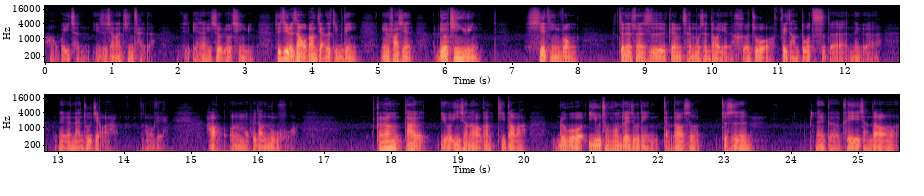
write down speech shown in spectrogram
啊，《围城》也是相当精彩的，也也是有刘青云，所以基本上我刚刚讲这几部电影，你会发现刘青云、谢霆锋真的算是跟陈木胜导演合作非常多次的那个那个男主角了。OK，好，那我们回到《怒火》，刚刚大家有有印象的话，我刚提到嘛，如果《义务冲锋队》这部电影讲到的时候，就是那个可以讲到。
